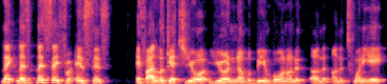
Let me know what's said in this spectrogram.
like let's let's say for instance, if I look at your your number being born on the on the on the 28,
